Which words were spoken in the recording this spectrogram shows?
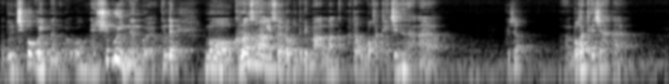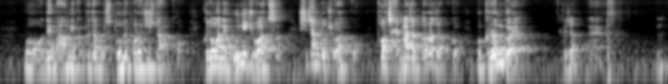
눈치 보고 있는 거고 그냥 쉬고 있는 거예요. 근데 뭐 그런 상황에서 여러분들이 마음만 급하다고 뭐가 되지는 않아요. 그죠? 어, 뭐가 되지 않아요. 뭐 내 마음이 급하다고 해서 돈을 벌어주지도 않고 그동안에 운이 좋았어. 시장도 좋았고 더 잘 맞아 떨어졌고 뭐 그런 거예요. 그죠? 예. 음?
